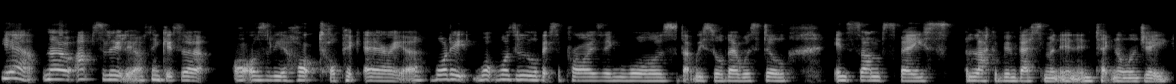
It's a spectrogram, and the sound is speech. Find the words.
Yeah, no, absolutely. I think it's a obviously a hot topic area. What it what was a little bit surprising was that we saw there was still in some space a lack of investment in, in technology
